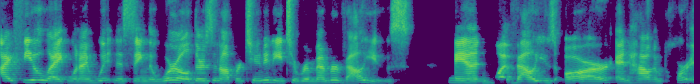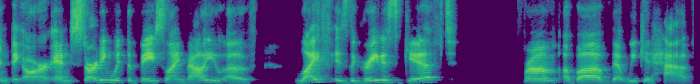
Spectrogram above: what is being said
I feel like when I'm witnessing the world, there's an opportunity to remember values and mm-hmm. what values are and how important they are. And starting with the baseline value of life is the greatest gift from above that we could have.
